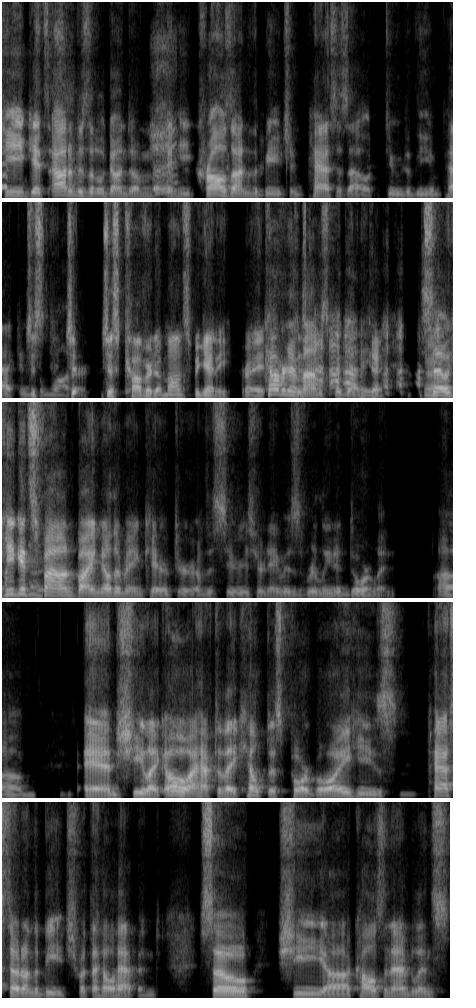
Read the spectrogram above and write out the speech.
He gets out of his little Gundam and he crawls onto the beach and passes out due to the impact into just, the ju- water. just covered in mom spaghetti, right? Covered in just- mom spaghetti. Okay. So he gets Alright. found by another main character of the series. Her name is Relena Darlian. Um, and she like, oh, I have to like help this poor boy. He's passed out on the beach. What the hell happened? So she uh, calls an ambulance,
